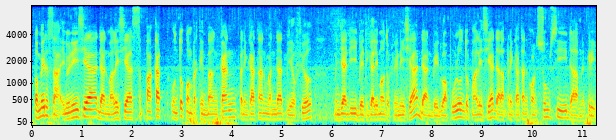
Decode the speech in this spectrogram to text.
Pemirsa, Indonesia dan Malaysia sepakat untuk mempertimbangkan peningkatan mandat biofuel menjadi B35 untuk Indonesia dan B20 untuk Malaysia dalam peningkatan konsumsi dalam negeri.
